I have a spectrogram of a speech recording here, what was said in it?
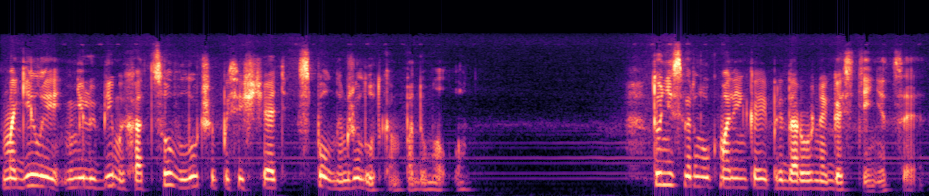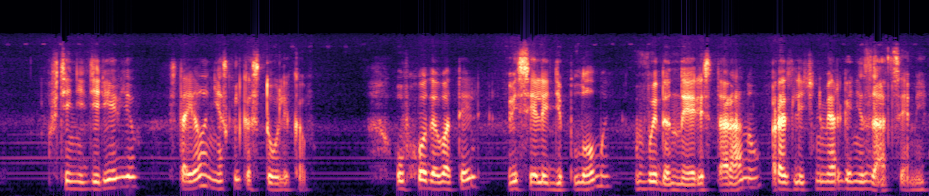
Могилы нелюбимых отцов лучше посещать с полным желудком, подумал он. Тони свернул к маленькой придорожной гостинице. В тени деревьев стояло несколько столиков. У входа в отель висели дипломы, выданные ресторану различными организациями,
